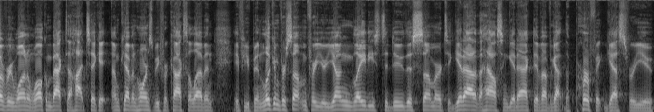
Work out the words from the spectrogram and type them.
everyone, and welcome back to Hot Ticket. I'm Kevin Hornsby for Cox 11. If you've been looking for something for your young ladies to do this summer to get out of the house and get active, I've got the perfect guest for you.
